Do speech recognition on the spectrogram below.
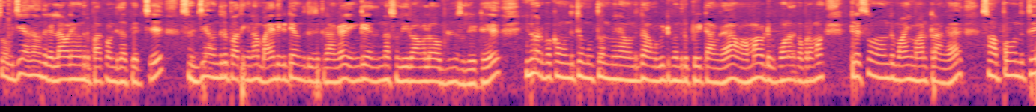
ஸோ விஜயா தான் வந்துட்டு எல்லா வேலையும் வந்துட்டு பார்க்க வேண்டியதாக போயிடுச்சு ஸோ விஜயா வந்துட்டு பார்த்தீங்கன்னா பயந்துக்கிட்டே வந்துட்டு இருக்கிறாங்க. எங்கே என்ன சொல்லிடுவாங்களோ அப்படின்னு சொல்லிட்டு. இன்னொரு பக்கம் வந்துட்டு முத்து மீனா வந்துட்டு அவங்க வீட்டுக்கு வந்துட்டு போயிட்டாங்க. அவங்க அம்மா வீட்டுக்கு போனதுக்கப்புறமா ட்ரெஸ்ஸும் வந்து வாங்கி மாட்டுறாங்க. ஸோ அப்போ வந்துட்டு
